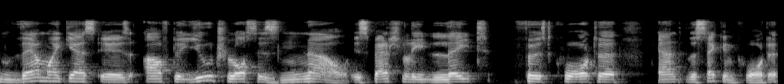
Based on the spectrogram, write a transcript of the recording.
there my guess is after huge losses now, especially late first quarter, and the second quarter,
